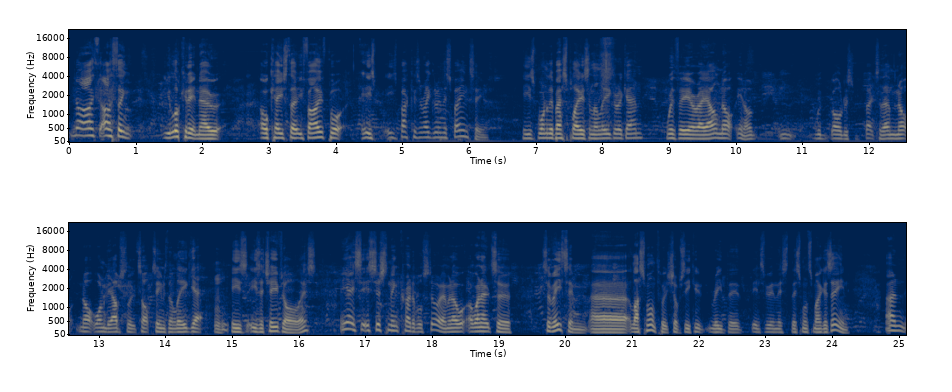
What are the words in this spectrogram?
no, I, th- I think you look at it now. Okay, he's 35, but he's he's back as a regular in the Spain team. He's one of the best players in La Liga again with Villarreal. Not you know, with all respect to them, not not one of the absolute top teams in the league yet. He's he's achieved all this. And yeah, it's, it's just an incredible story. I mean, I, I went out to to meet him uh, last month, which obviously you could read the, the interview in this this month's magazine, and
